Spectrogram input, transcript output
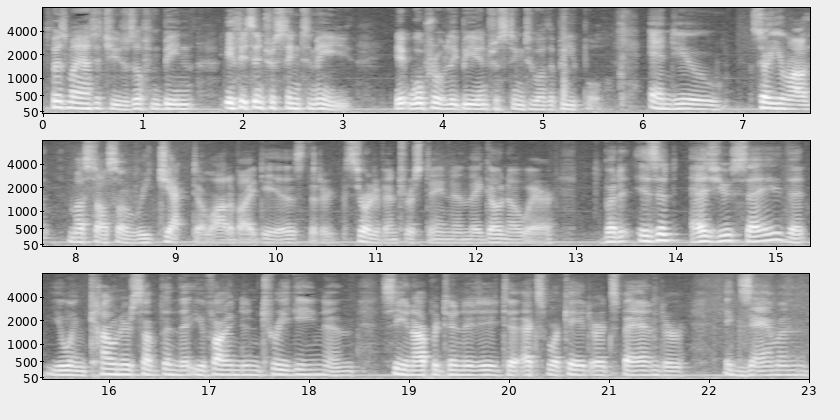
I suppose my attitude has often been if it's interesting to me, it will probably be interesting to other people. And you so you must also reject a lot of ideas that are sort of interesting and they go nowhere. But is it, as you say, that you encounter something that you find intriguing and see an opportunity to explicate or expand or examine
